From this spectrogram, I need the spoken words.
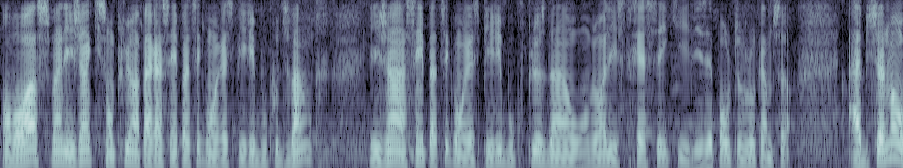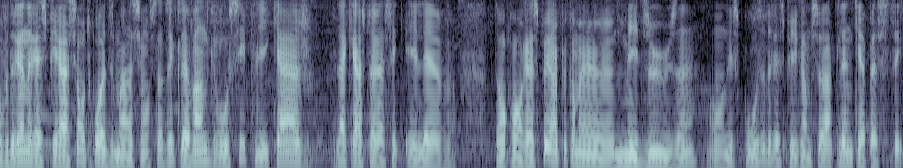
on va voir souvent les gens qui sont plus en parasympathique vont respirer beaucoup du ventre. Les gens en sympathique vont respirer beaucoup plus d'en haut. On va les stressés, qui les épaules toujours comme ça. Habituellement, on voudrait une respiration trois dimensions, c'est-à-dire que le ventre grossit puis la cage thoracique élève. Donc, on respire un peu comme un- une méduse. hein. On est supposé de respirer comme ça, à pleine capacité.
